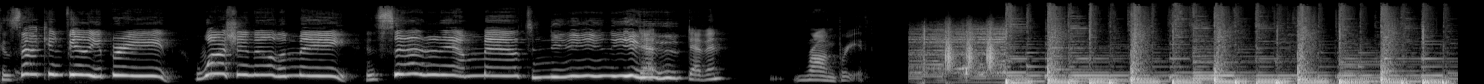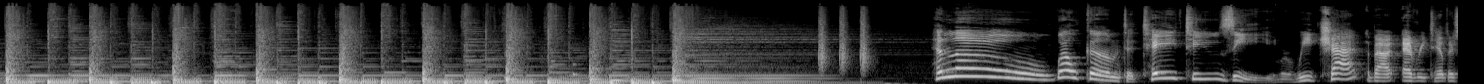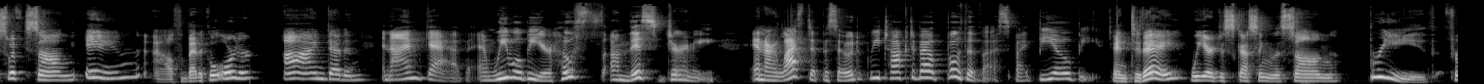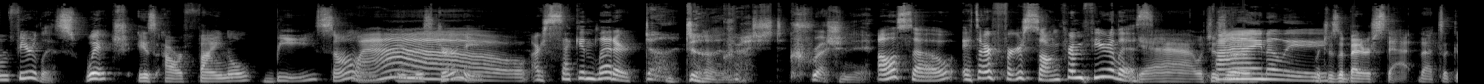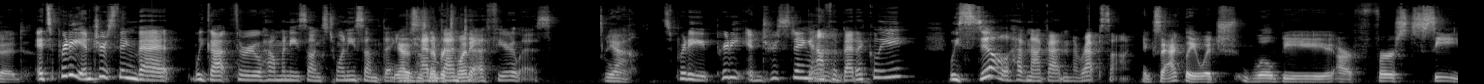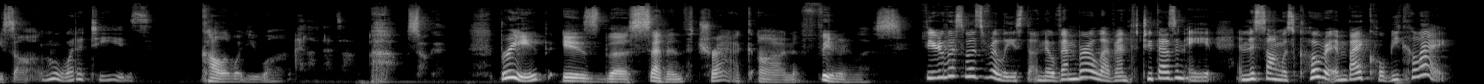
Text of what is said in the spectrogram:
Cause I can feel you breathe, washing over me, and suddenly I'm melting into you. De- Devin, wrong breathe. Hello! Welcome to Tay2Z, where we chat about every Taylor Swift song in alphabetical order. I'm Devin. And I'm Gab, and we will be your hosts on this journey. In our last episode, we talked about Both of Us by B.O.B. And today we are discussing the song Breathe from Fearless, which is our final B song in this journey. Our second letter, done. Done. Crushed. Crushing it. Also, it's our first song from Fearless. Yeah, which is a Finally. which is a better stat. That's a good. It's pretty interesting that we got through how many songs? 20 something. Yeah, we this is hadn't number 20. to a Fearless. Yeah. It's pretty pretty interesting Yeah. alphabetically. We still have not gotten a rep song. Exactly, which will be our first C song. Ooh, what a tease. Call it what you want. I love that song. Ah, so good. Breathe is the seventh track on Fearless. Fearless was released on November 11th, 2008, and this song was co-written by Colbie Caillat.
